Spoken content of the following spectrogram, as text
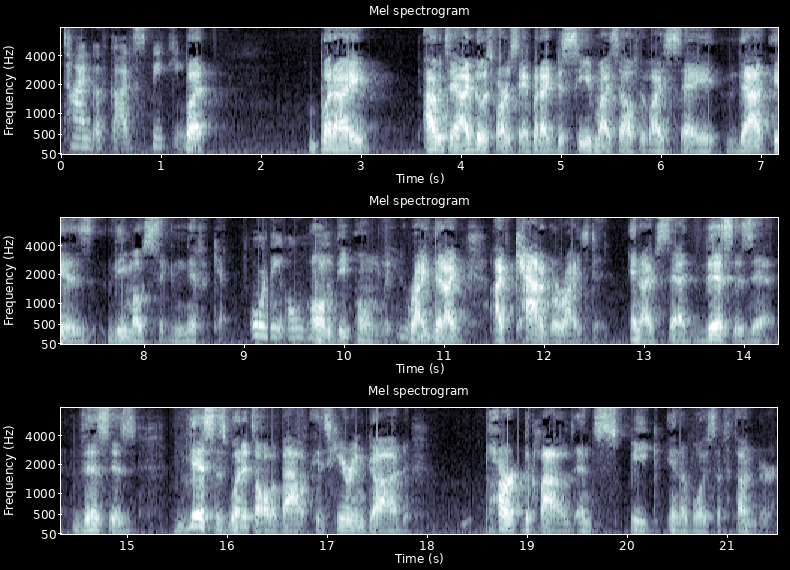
time of God speaking. but but I I would say I'd go as far as say, but I deceive myself if I say that is the most significant. or the only. only the only right that i've i've categorized it and i've said this is it this is this is what it's all about it's hearing god part the clouds and speak in a voice of thunder.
